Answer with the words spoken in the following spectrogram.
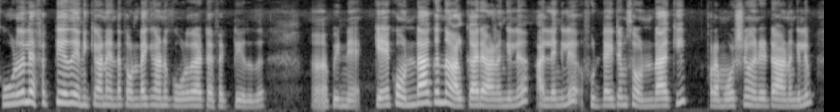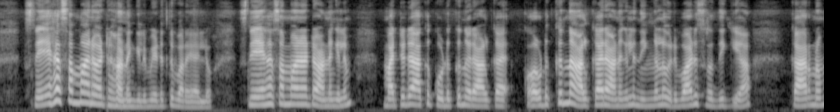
കൂടുതൽ എഫക്റ്റ് ചെയ്തത് എനിക്കാണ്. എന്റെ തൊണ്ടയ്ക്കാണ് കൂടുതലായിട്ട് എഫക്റ്റ് ചെയ്തത്. പിന്നെ കേക്ക് ഉണ്ടാക്കുന്ന ആൾക്കാരാണെങ്കിൽ അല്ലെങ്കിൽ ഫുഡ് ഐറ്റംസ് ഉണ്ടാക്കി പ്രൊമോഷന് വേണ്ടിയിട്ടാണെങ്കിലും സ്നേഹസമ്മാനമായിട്ടാണെങ്കിലും എടുത്തു പറയാമല്ലോ സ്നേഹസമ്മാനമായിട്ടാണെങ്കിലും മറ്റൊരാൾക്ക് കൊടുക്കുന്ന ഒരാൾക്കാർ കൊടുക്കുന്ന ആൾക്കാരാണെങ്കിലും നിങ്ങൾ ഒരുപാട് ശ്രദ്ധിക്കുക. കാരണം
